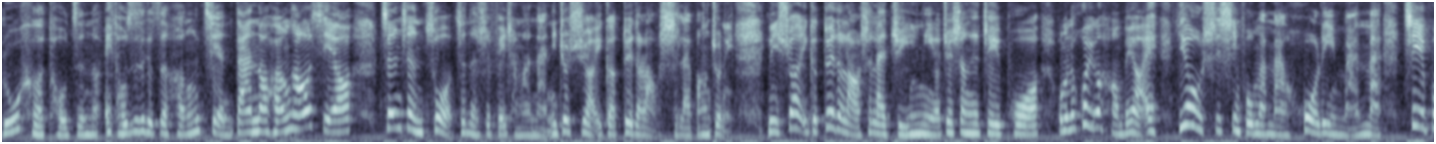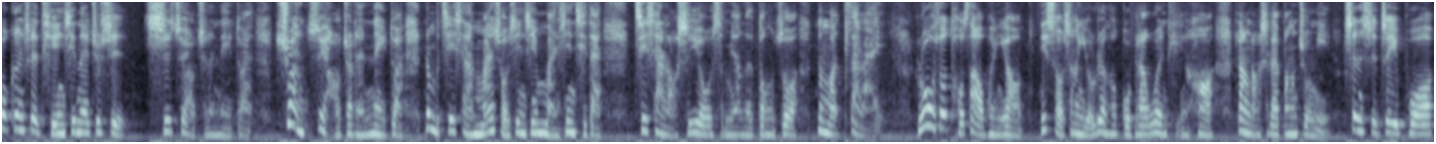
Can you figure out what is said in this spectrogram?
如何投资呢？哎，投资这个字很简单哦，很好写哦。真正做真的是非常的难，你就需要一个对的老师来帮助你，你需要一个对的老师来指引你哦。就像是这一波，我们的会员好朋友，哎，又是幸福满满，获利满满。这一波更是甜心呢，就是吃最好吃的那一段，赚最好赚的那一段。那么接下来满手现金，满心期待，接下来老师又有什么样的动作？那么再来，如果说投资好朋友，你手上有任何股票的问题哈，让老师来帮助你，甚至是这一波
